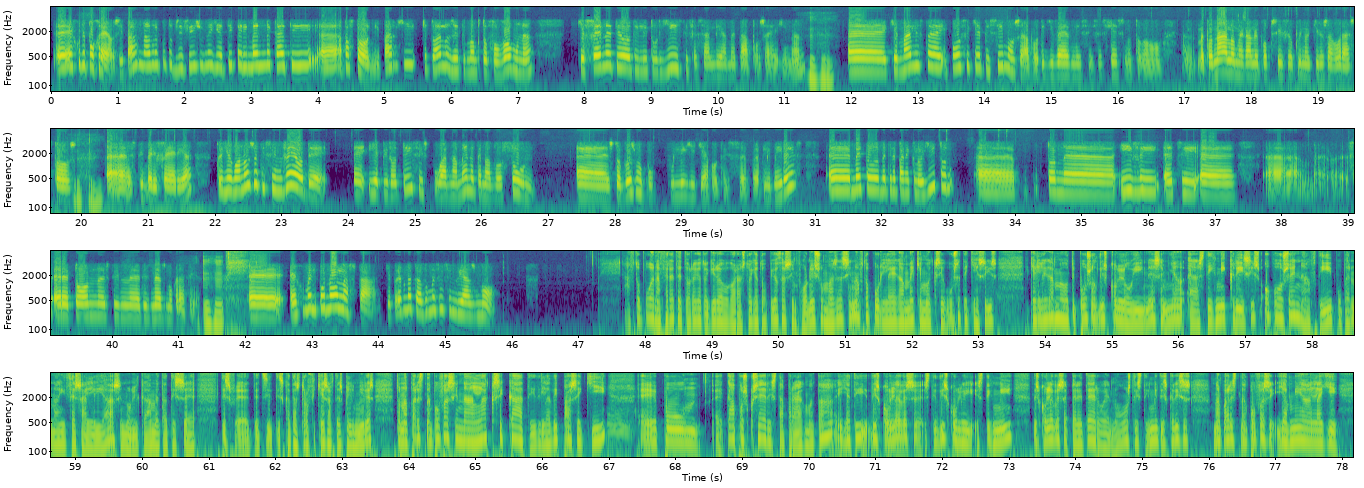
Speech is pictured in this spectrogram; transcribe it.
ε, έχουν υποχρέωση. Υπάρχουν άνθρωποι που τον ψηφίζουν γιατί περιμένουν κάτι ε, από αυτόν. Υπάρχει και το άλλο ζήτημα που το φοβόμουν και φαίνεται ότι λειτουργεί στη Θεσσαλία μετά από όσα ε, και μάλιστα υπόθηκε επισήμως από την κυβέρνηση σε σχέση με, το, με τον άλλο μεγάλο υποψήφιο που είναι ο κύριος ε, στην περιφέρεια. Το γεγονός ότι συνδέονται ε, οι επιδοτήσεις που αναμένεται να δοθούν ε, στον κόσμο που, που λύγει και από τις ε, πλημμύρες με, το, με την επανεκλογή των, των ήδη έτσι, ερετών στην, της Νέας έχουμε λοιπόν όλα αυτά και πρέπει να τα δούμε σε συνδυασμό. Αυτό που αναφέρατε τώρα για τον κύριο Αγοραστό, για το οποίο θα συμφωνήσω μαζί σας, είναι αυτό που λέγαμε και μου εξηγούσατε κι εσείς και λέγαμε ότι πόσο δύσκολο είναι σε μια ε, στιγμή κρίσης όπως είναι αυτή που περνάει η Θεσσαλία συνολικά μετά τις τις, ε, τις, ε, τις καταστροφικές αυτές πλημμύρες το να πάρεις την απόφαση να αλλάξει κάτι δηλαδή πας εκεί που ε, κάπως ξέρεις τα πράγματα γιατί δυσκολεύεσαι στη δύσκολη στιγμή δυσκολεύεσαι περαιτέρω εννοώ στη στιγμή της κρίσης να πάρεις την απόφαση για μια αλλαγή.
